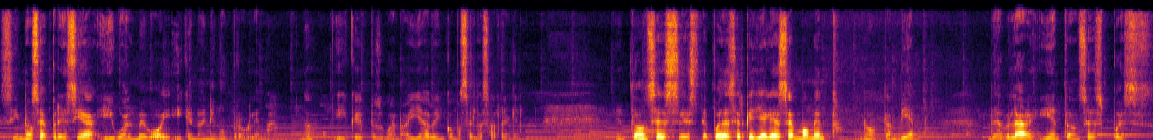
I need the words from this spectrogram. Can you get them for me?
si no se aprecia, igual me voy y que no hay ningún problema. ¿no? Y que pues bueno, ahí ya ven cómo se las arreglan. Entonces este, puede ser que llegue ese momento, ¿no? También de hablar y entonces pues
